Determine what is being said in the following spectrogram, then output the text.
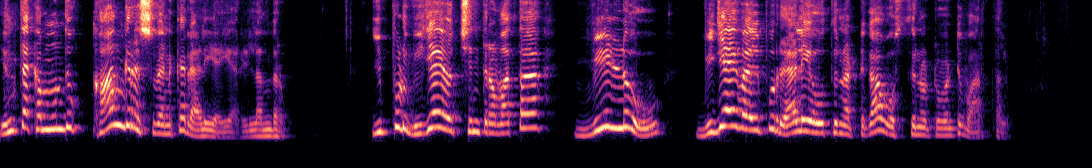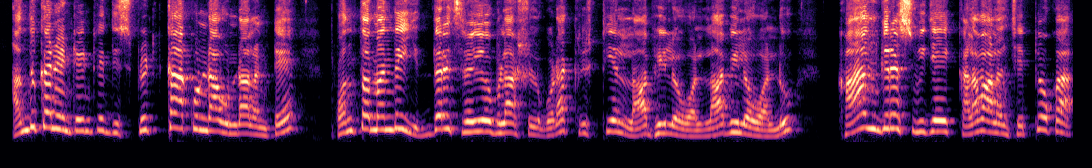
ఇంతకుముందు కాంగ్రెస్ వెనక ర్యాలీ అయ్యారు వీళ్ళందరూ. ఇప్పుడు విజయ్ వచ్చిన తర్వాత వీళ్ళు విజయ్ వైపు ర్యాలీ అవుతున్నట్టుగా వస్తున్నటువంటి వార్తలు. అందుకని ఏంటంటే ఇది స్ప్లిట్ కాకుండా ఉండాలంటే కొంతమంది ఇద్దరి శ్రేయోభిలాషులు కూడా క్రిస్టియన్ లాబీలో వాళ్ళు లాబీలో వాళ్ళు కాంగ్రెస్ విజయ్ కలవాలని చెప్పి ఒక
